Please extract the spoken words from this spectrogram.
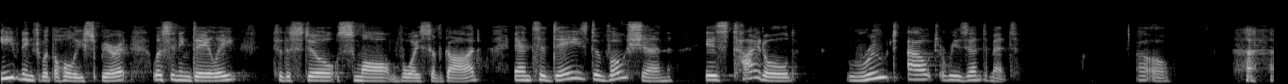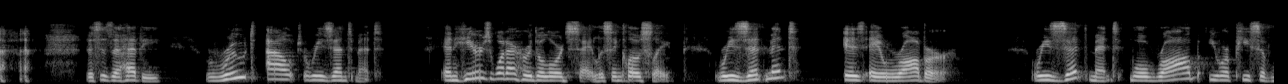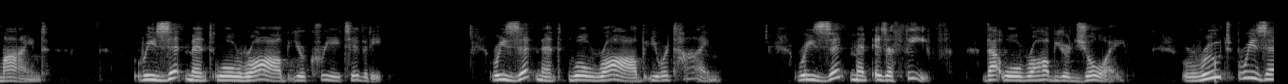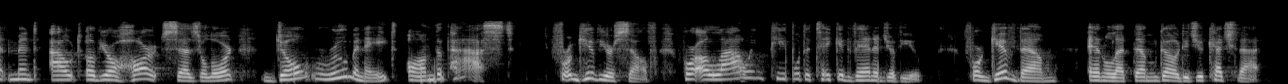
Evenings with the Holy Spirit, listening daily to the still small voice of God. And today's devotion is titled Root Out Resentment. Uh oh. this is a heavy. Root out resentment. And here's what I heard the Lord say. Listen closely. Resentment is a robber Resentment will rob your peace of mind. Resentment will rob your creativity. Resentment will rob your time. Resentment is a thief that will rob your joy. Root resentment out of your heart, says the Lord. Don't ruminate on the past. Forgive yourself for allowing people to take advantage of you. Forgive them and let them go. Did you catch that?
